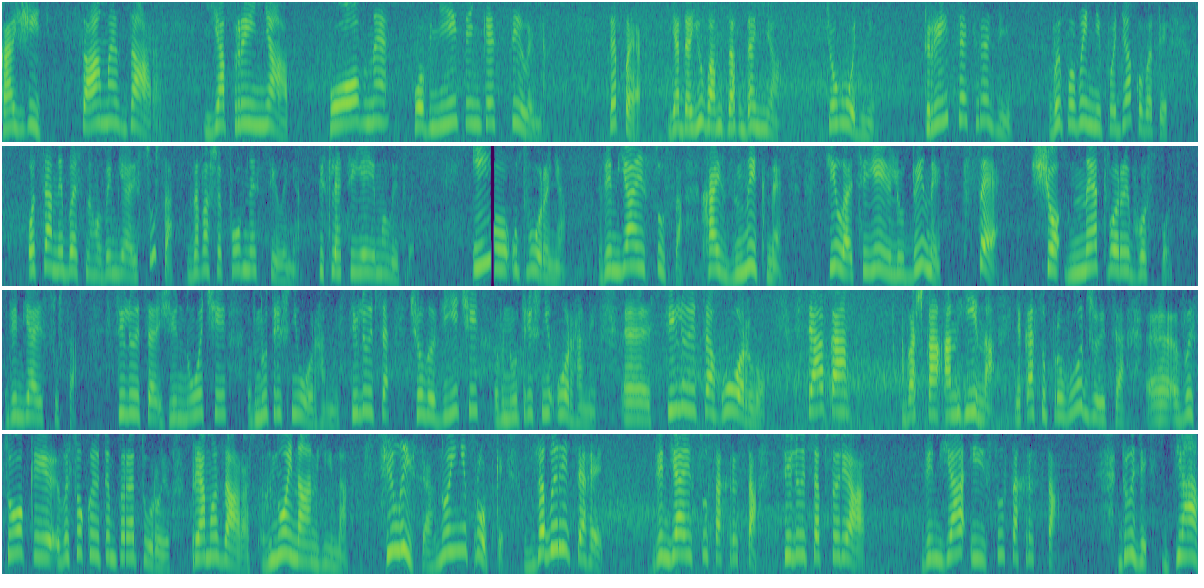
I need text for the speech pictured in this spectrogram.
Кажіть саме зараз я прийняв повне, повнісіньке зцілення. Тепер я даю вам завдання. Сьогодні 30 разів ви повинні подякувати Отця Небесного в ім'я Ісуса за ваше повне зцілення після цієї молитви. І утворення в ім'я Ісуса хай зникне з тіла цієї людини все, що не творив Господь в ім'я Ісуса. Зцілюються жіночі внутрішні органи, зцілюються чоловічі внутрішні органи, е, зцілюється горло, всяка важка ангіна, яка супроводжується е, високою температурою. Прямо зараз гнойна ангіна, зцілися, гнойні пробки, заберіться геть. В ім'я Ісуса Христа зцілюється псоріаз. В ім'я Ісуса Христа. Друзі, дякую.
